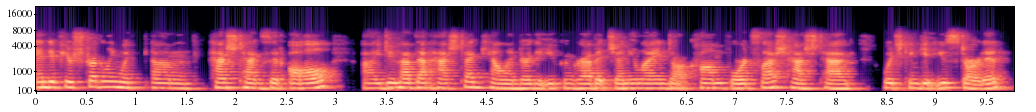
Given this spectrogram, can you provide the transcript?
And if you're struggling with um, hashtags at all, I do have that hashtag calendar that you can grab at jennylyon.com forward slash hashtag, which can get you started.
